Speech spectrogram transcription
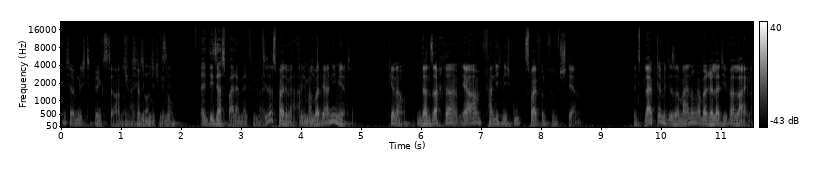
Ich habe nicht die geringste Ahnung. Ich, ich habe ihn nicht gesehen. Genau. Äh, dieser Spider-Man-Film halt. Dieser Spider-Man-Film, aber der animierte. Genau. Und dann sagt er, ja, fand ich nicht gut, zwei von fünf Sternen. Jetzt bleibt er mit dieser Meinung aber relativ alleine.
